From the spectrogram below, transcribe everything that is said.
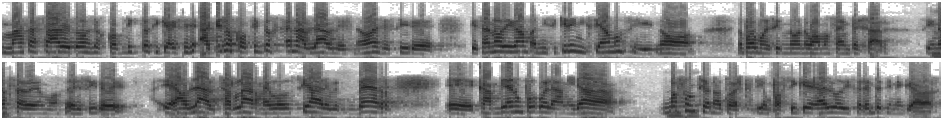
más allá de todos los conflictos y que aquellos conflictos sean hablables, ¿no? Es decir, eh, que ya no digamos, ni siquiera iniciamos y no, no podemos decir no, no vamos a empezar, si no sabemos, es decir, eh, hablar, charlar, negociar, ver, cambiar un poco la mirada. No funcionó todo este tiempo, así que algo diferente tiene que haber.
